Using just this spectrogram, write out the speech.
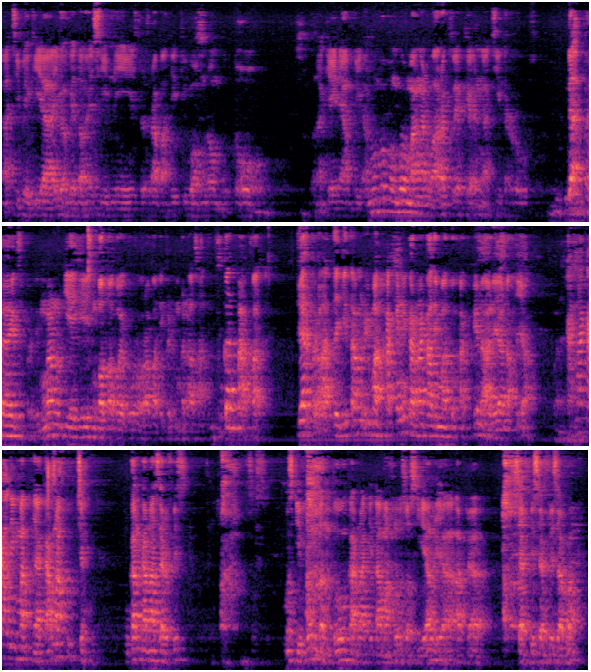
ngaji be kiai kok ketoke sini terus rapati di wong nom butuh. Nah ini api, anu kok monggo mangan warak gelegean ngaji terus. Enggak baik seperti mengenai kiai kiai sing kotok koyo kulo rapati gelem kenal satu. Bukan apa-apa. Biar berlatih kita menerima hak ini karena kalimat hakin alia ya. Karena kalimatnya, karena hujah. Bukan karena servis. Meskipun tentu karena kita makhluk sosial ya ada servis-servis apa?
